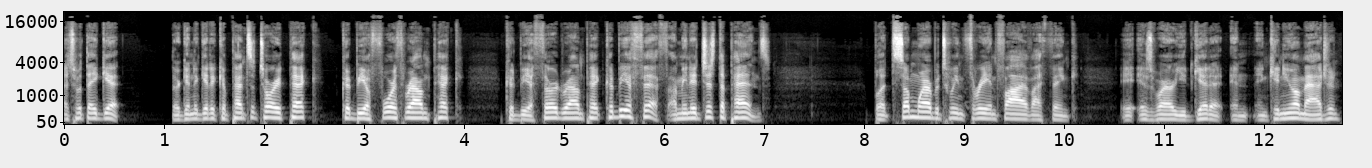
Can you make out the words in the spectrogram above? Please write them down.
that's what they get. They're going to get a compensatory pick, could be a fourth round pick, could be a third round pick, could be a fifth. I mean, it just depends. But somewhere between three and five, I think, is where you'd get it. And, and can you imagine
